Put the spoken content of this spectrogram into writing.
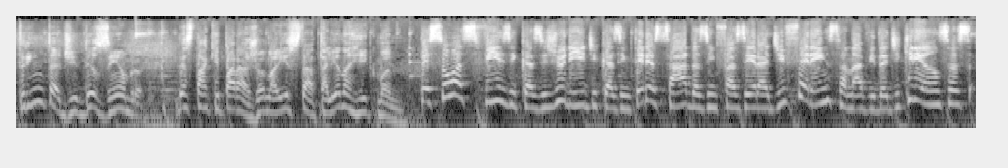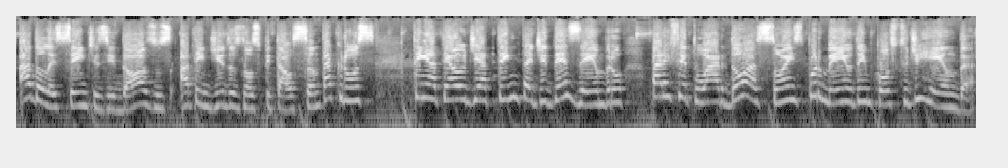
30 de dezembro. Destaque para a jornalista Taliana Hickman. Pessoas físicas e jurídicas interessadas em fazer a diferença na vida de crianças, adolescentes e idosos atendidos no Hospital Santa Cruz têm até o dia 30 de dezembro para efetuar doações por meio do imposto de renda.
